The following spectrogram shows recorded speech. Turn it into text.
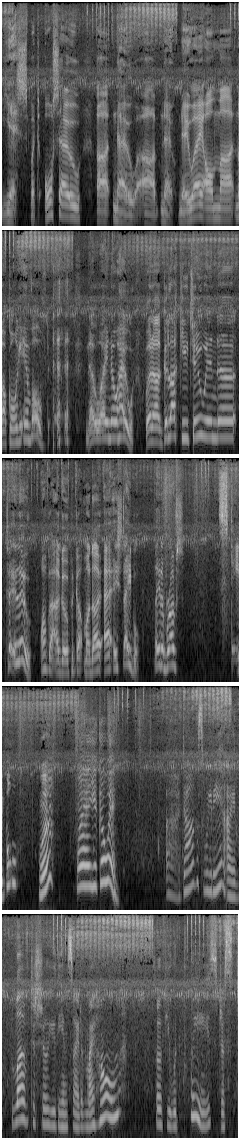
yes, but also, uh, no, uh, no, no way. I'm uh, not going to get involved. no way, no how. But uh, good luck, you two, and uh, Lou. I've got to go pick up my dog at his stable. Later, bruvs. Stable? What? Where are you going? Uh, Doug, sweetie, I'd love to show you the inside of my home. So if you would please just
